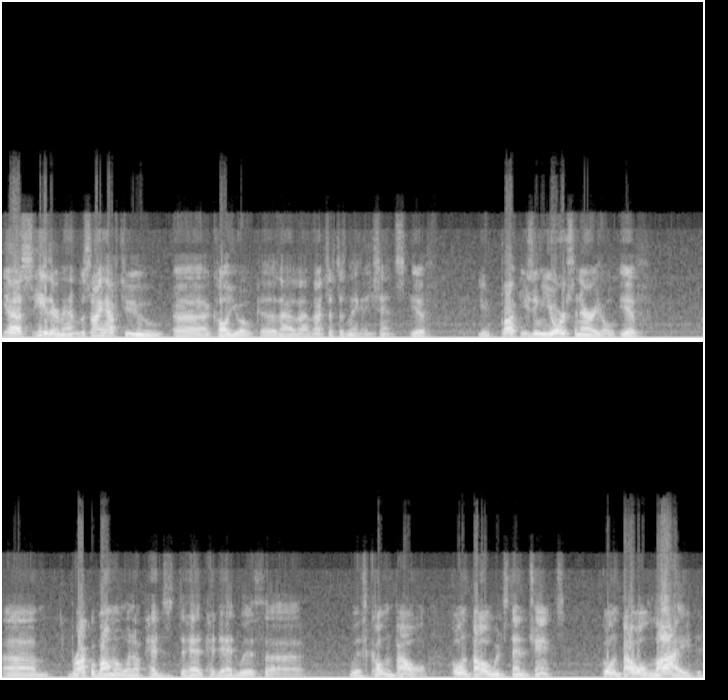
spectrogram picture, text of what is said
Yes, hey there, man. Listen, I have to uh, call you out. Uh, that, that that just doesn't make any sense. If you using your scenario, if um, Barack Obama went up heads to head, head to head with uh, with Colin Powell, Colin Powell wouldn't stand a chance. Colin Powell lied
